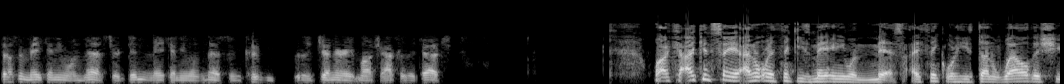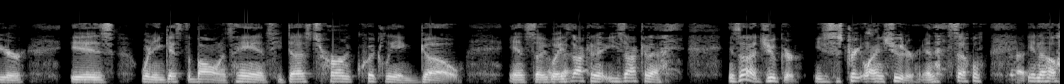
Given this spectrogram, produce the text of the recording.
doesn't make anyone miss or didn't make anyone miss and couldn't really generate much after the catch. Well, I I can say I don't really think he's made anyone miss. I think what he's done well this year is when he gets the ball in his hands, he does turn quickly and go. And so, but he's not gonna, he's not gonna, he's not a juker. He's just a straight line shooter. And so, Right. you know,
